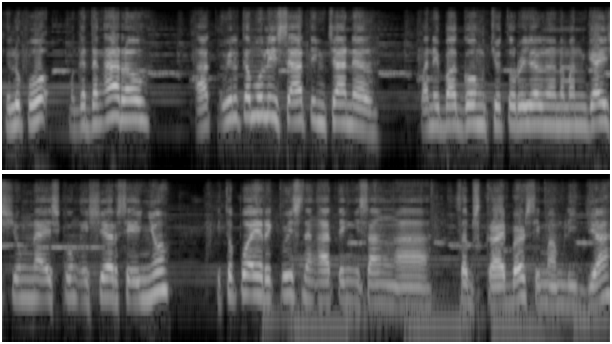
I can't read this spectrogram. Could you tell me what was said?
Hello po, magandang araw at welcome muli sa ating channel. Panibagong tutorial na naman guys yung nais kong i-share sa inyo. Ito po ay request ng ating isang ah, subscriber, si Ma'am Lydia.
